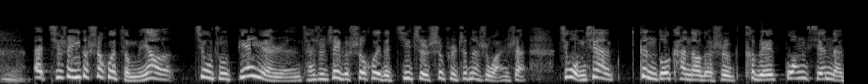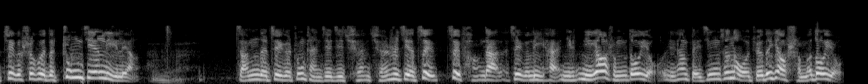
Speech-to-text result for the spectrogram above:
嗯哎，其实一个社会怎么样救助边缘人，才是这个社会的机制是不是真的是完善？其实我们现在更多看到的是特别光鲜的这个社会的中坚力量。嗯，咱们的这个中产阶级全全世界最最庞大的这个厉害，你你要什么都有。你像北京，真的我觉得要什么都有。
